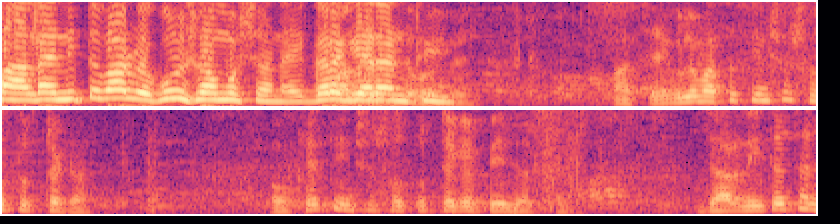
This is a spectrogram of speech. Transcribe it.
পাল্টায় নিতে পারবে কোনো সমস্যা নাই এগুলো গ্যারান্টি আচ্ছা এগুলো মাত্র তিনশো সত্তর টাকা। ওকে তিনশো সত্তর টাকা পেয়ে যাচ্ছে যারা নিতে চান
